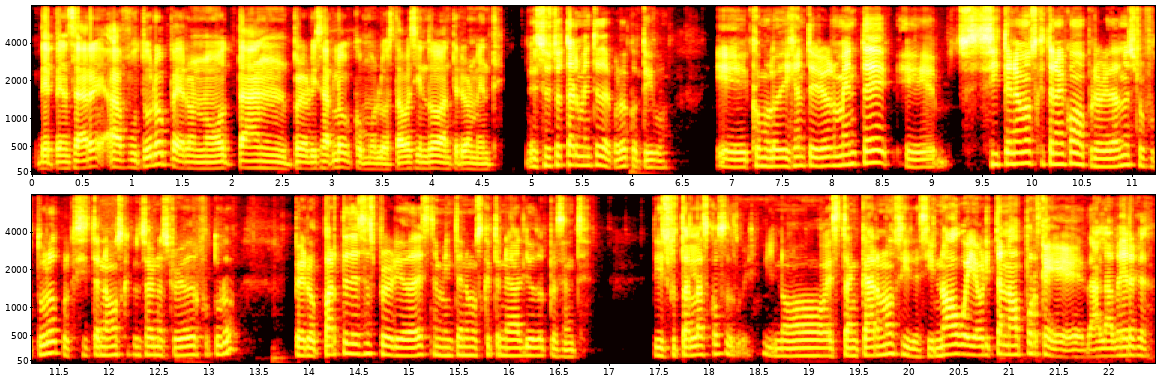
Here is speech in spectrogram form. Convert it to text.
de pensar a futuro, pero no tan priorizarlo como lo estaba haciendo anteriormente. Estoy totalmente de acuerdo contigo. Eh, como lo dije anteriormente, eh, sí tenemos que tener como prioridad nuestro futuro, porque sí tenemos que pensar en nuestro yo del futuro, pero parte de esas prioridades también tenemos que tener al yo del presente. Disfrutar las cosas, güey, y no estancarnos y decir, no, güey, ahorita no, porque a la verga.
